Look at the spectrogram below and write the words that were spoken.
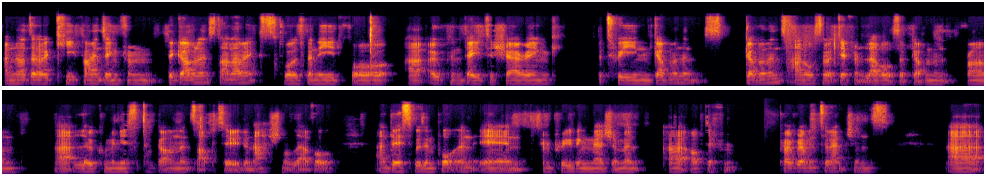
another key finding from the governance dynamics was the need for uh, open data sharing between governments, governments and also at different levels of government from uh, local municipal governments up to the national level. And this was important in improving measurement uh, of different program interventions. Uh,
